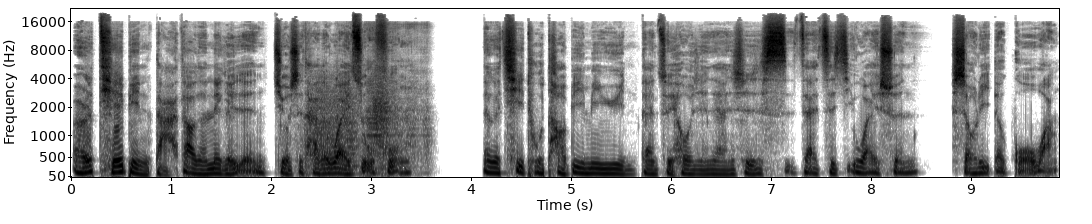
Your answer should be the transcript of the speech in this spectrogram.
而铁饼打到的那个人就是他的外祖父，那个企图逃避命运，但最后仍然是死在自己外孙手里的国王。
